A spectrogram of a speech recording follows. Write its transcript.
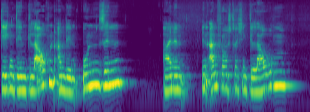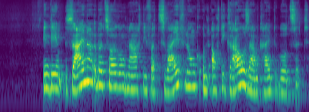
gegen den Glauben an den Unsinn, einen in Anführungsstrichen Glauben, in dem seiner Überzeugung nach die Verzweiflung und auch die Grausamkeit wurzelt.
